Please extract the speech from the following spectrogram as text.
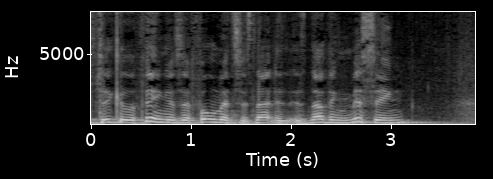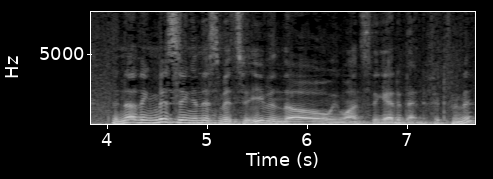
particular thing is a full mitzvah. It's not, there's nothing missing. There's nothing missing in this mitzvah, even though he wants to get a benefit from it.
